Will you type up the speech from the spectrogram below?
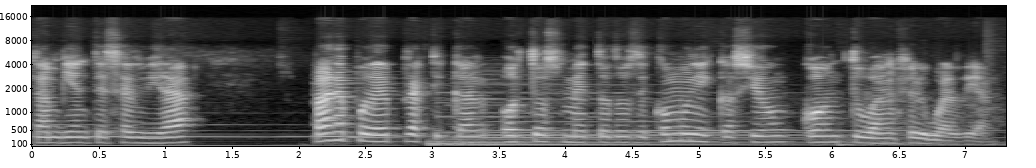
también te servirá para poder practicar otros métodos de comunicación con tu ángel guardián.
